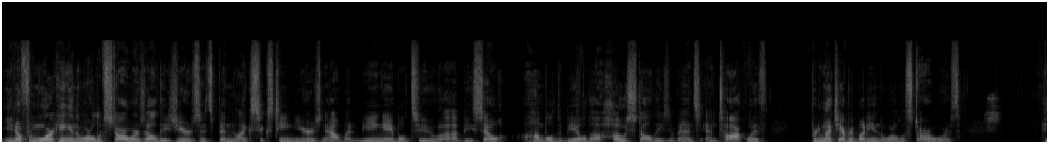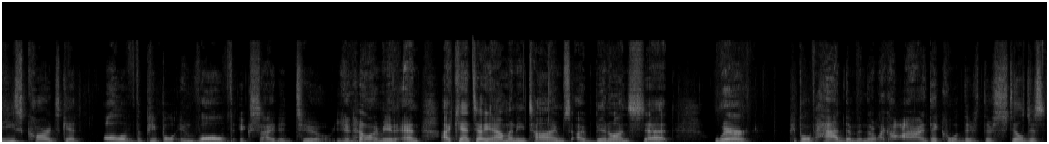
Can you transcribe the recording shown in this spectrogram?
you know, from working in the world of Star Wars all these years, it's been like 16 years now. But being able to uh, be so humbled to be able to host all these events and talk with pretty much everybody in the world of Star Wars, these cards get all of the people involved excited too. You know, I mean, and I can't tell you how many times I've been on set where people have had them and they're like, oh, aren't they cool? They're, they're still just,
